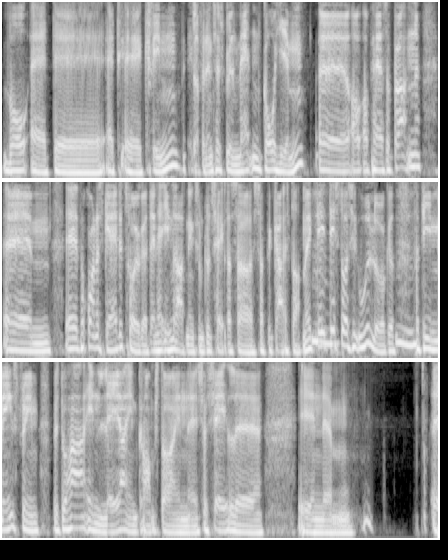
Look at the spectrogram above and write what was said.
hvor at, øh, at øh, kvinden, eller for den sags skyld manden, går hjemme øh, og, og passer børnene øh, øh, på grund af skattetrykket den her indretning, som du taler så, så begejstret om. Ikke? Mm. Det, det er stort set udelukket, mm. fordi mainstream, hvis du har en lærerindkomst og en øh, social... Øh, en, øh, øh,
